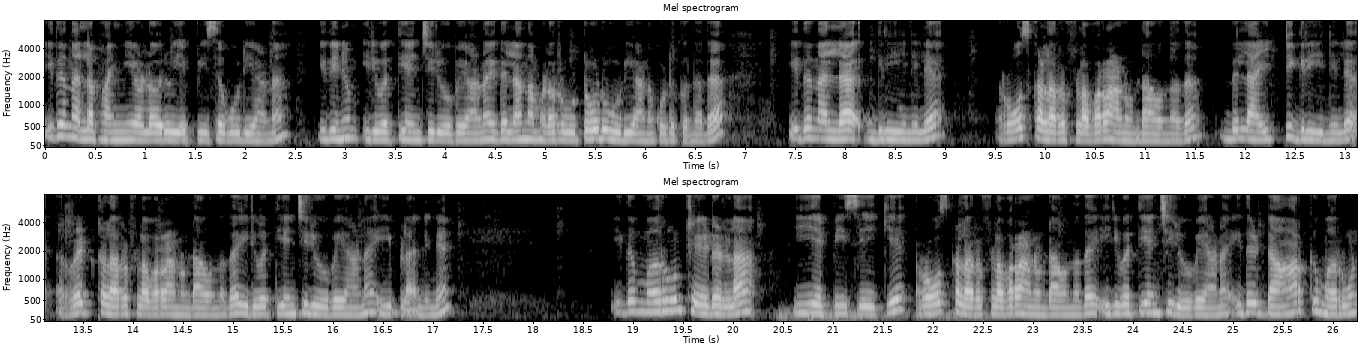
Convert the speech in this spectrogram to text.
ഇത് നല്ല ഭംഗിയുള്ള ഒരു എപ്പീസ കൂടിയാണ്. ഇതിനും ഇരുപത്തിയഞ്ച് രൂപയാണ്. ഇതെല്ലാം നമ്മൾ റൂട്ടോട് കൂടിയാണ് കൊടുക്കുന്നത്. ഇത് നല്ല ഗ്രീനിൽ റോസ് കളർ ഫ്ലവറാണ് ഉണ്ടാവുന്നത്. ഇത് ലൈറ്റ് ഗ്രീനിൽ റെഡ് കളർ ഫ്ലവറാണ് ഉണ്ടാവുന്നത്. ഇരുപത്തിയഞ്ച് രൂപയാണ് ഈ പ്ലാന്റിന്. ഇത് മെറൂൺ ഷെയ്ഡുള്ള ഈ എപ്പീസിയയ്ക്ക് റോസ് കളർ ഫ്ലവറാണ് ഉണ്ടാവുന്നത്. ഇരുപത്തിയഞ്ച് രൂപയാണ്. ഇത് ഡാർക്ക് മെറൂൺ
